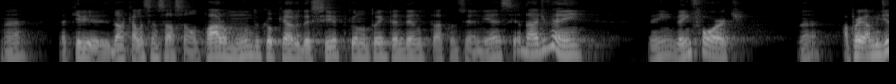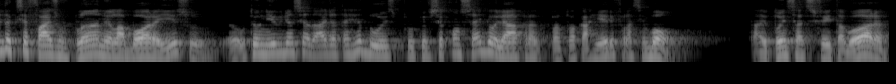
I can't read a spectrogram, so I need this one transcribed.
né? Daquele, dá aquela sensação, para o mundo que eu quero descer porque eu não estou entendendo o que está acontecendo. E a ansiedade vem, vem, vem forte. Né? À medida que você faz um plano, elabora isso, o teu nível de ansiedade até reduz, porque você consegue olhar para a tua carreira e falar assim, bom, Tá? Eu estou insatisfeito agora,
